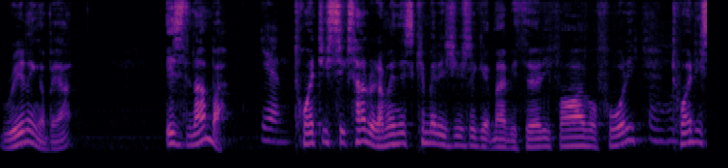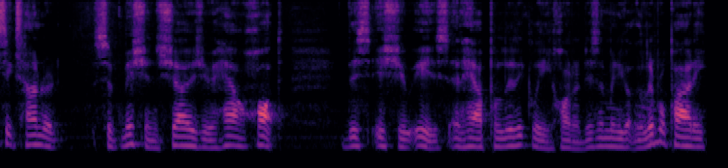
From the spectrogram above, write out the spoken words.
reeling about is the number. Yeah. 2,600. I mean, this committees usually get maybe 35 or 40. Mm-hmm. 2,600 submissions shows you how hot this issue is and how politically hot it is. And when you've got the Liberal Party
